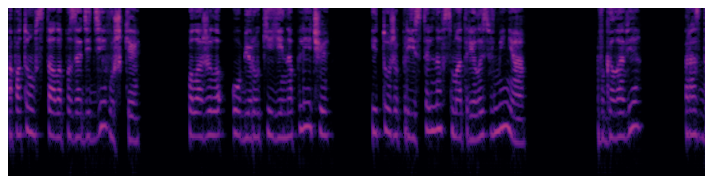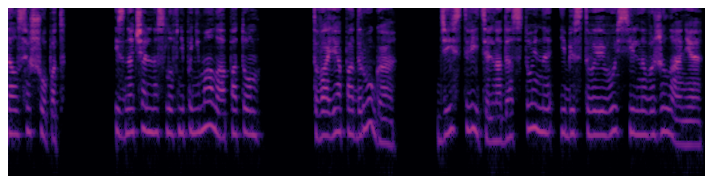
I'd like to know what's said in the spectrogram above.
а потом встала позади девушки, положила обе руки ей на плечи и тоже пристально всмотрелась в меня. В голове раздался шепот. Изначально слов не понимала, а потом «Твоя подруга действительно достойна и без твоего сильного желания.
